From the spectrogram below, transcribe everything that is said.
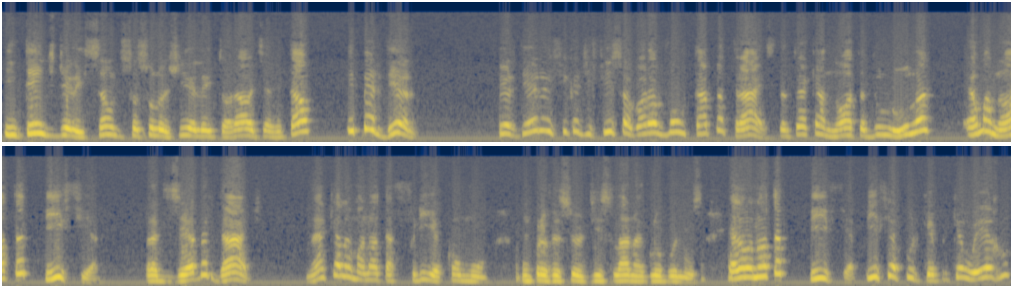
entende de eleição, de sociologia eleitoral, etc. e tal, e perderam. Perderam e fica difícil agora voltar para trás. Tanto é que a nota do Lula é uma nota pífia, para dizer a verdade. Não é que ela é uma nota fria, como um professor disse lá na Globo News. Ela é uma nota pífia. Pífia por quê? Porque o erro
